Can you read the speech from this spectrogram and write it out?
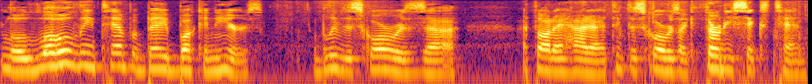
lowly Tampa Bay Buccaneers. I believe the score was, uh, I thought I had it. I think the score was like 36 10.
